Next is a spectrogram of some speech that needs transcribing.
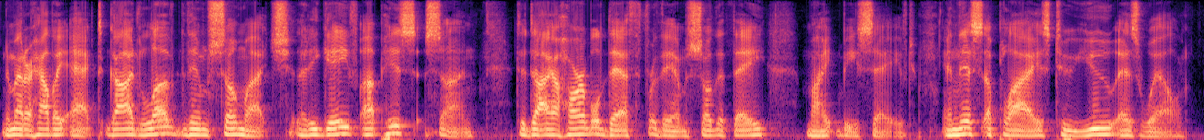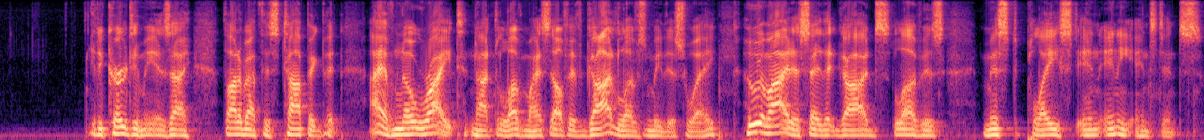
no matter how they act. God loved them so much that he gave up his son to die a horrible death for them so that they might be saved. And this applies to you as well. It occurred to me as I thought about this topic that I have no right not to love myself if God loves me this way. Who am I to say that God's love is misplaced in any instance?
